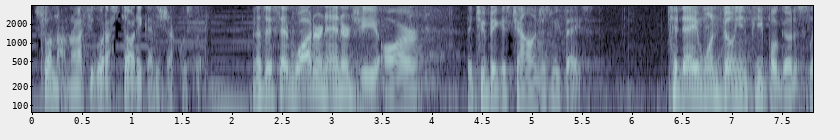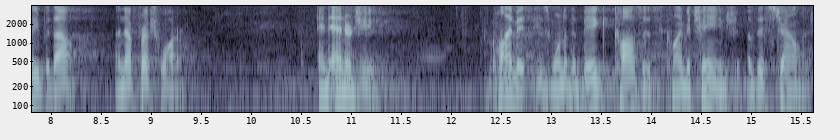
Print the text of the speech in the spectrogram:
suo nonno, la figura storica di Jacques Cousteau. And as I said, water and energy are the two biggest challenges we face. Today, one billion people go to sleep without enough fresh water. And energy, climate is one of the big causes, climate change, of this challenge.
